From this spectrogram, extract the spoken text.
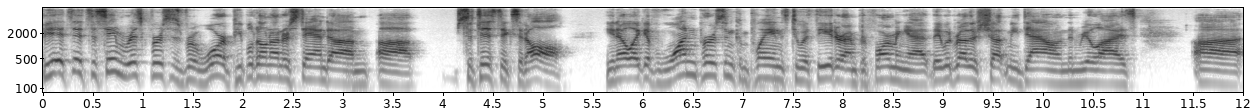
It's it's the same risk versus reward. People don't understand um, uh, statistics at all. You know, like if one person complains to a theater I'm performing at, they would rather shut me down than realize uh,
